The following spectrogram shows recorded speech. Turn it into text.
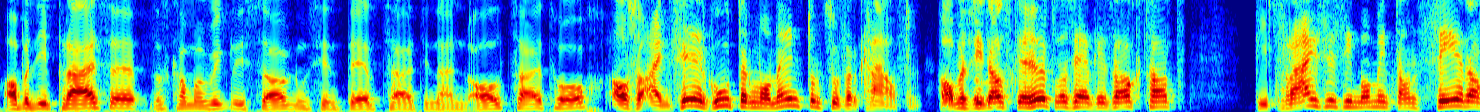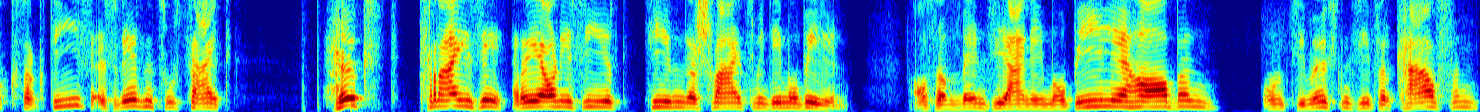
Aber die Preise, das kann man wirklich sagen, sind derzeit in einem Allzeithoch. Also ein sehr guter Moment, um zu verkaufen. Haben Sie das gehört, was er gesagt hat? Die Preise sind momentan sehr attraktiv. Es werden zurzeit Höchstpreise realisiert hier in der Schweiz mit Immobilien. Also wenn Sie eine Immobilie haben und Sie möchten sie verkaufen,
